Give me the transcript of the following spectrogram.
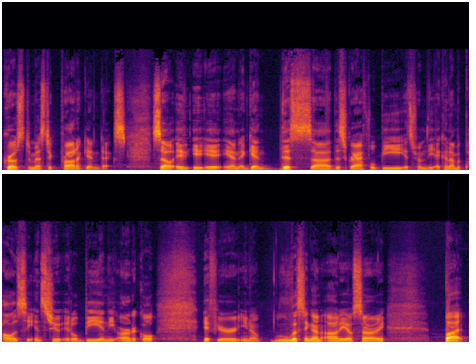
gross domestic product index. So, it, it- and again, this uh, this graph will be it's from the Economic Policy Institute. It'll be in the article if you're you know listening on audio. Sorry, but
